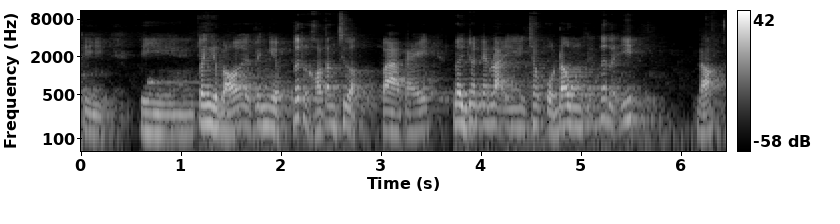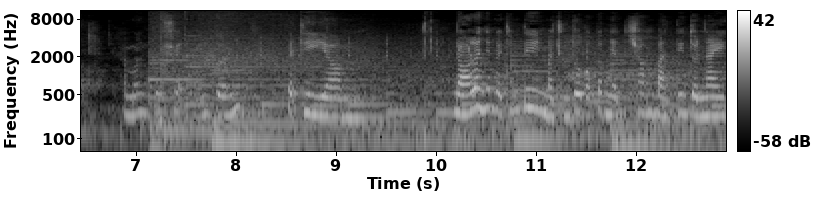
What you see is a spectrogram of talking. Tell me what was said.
thì thì doanh nghiệp đó là doanh nghiệp rất là khó tăng trưởng và cái lợi nhuận đem lại cho cổ đông sẽ rất là ít đó cảm ơn câu chuyện của anh Tuấn vậy thì um, đó là những cái thông tin mà chúng tôi có cập nhật trong bản tin tuần này.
